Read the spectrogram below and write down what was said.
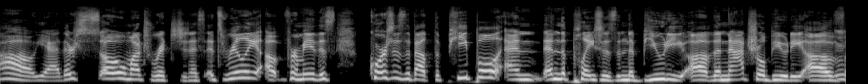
Oh yeah, there's so much richness. It's really uh, for me. This course is about the people and and the places and the beauty of the natural beauty of Mhm.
